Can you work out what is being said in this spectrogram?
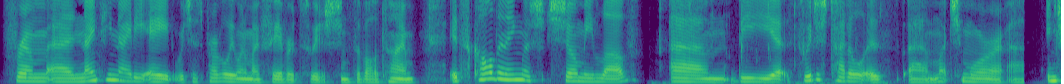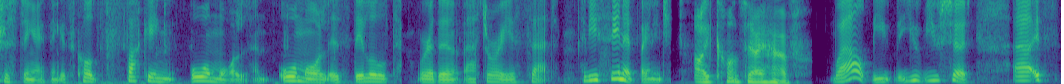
from uh, 1998, which is probably one of my favorite Swedish films of all time. It's called in English Show Me Love. Um, the uh, Swedish title is uh, much more uh, interesting, I think. It's called Fucking Åmål, and Åmål is the little town where the uh, story is set. Have you seen it by any chance? I can't say I have. Well, you you, you should. Uh, it's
